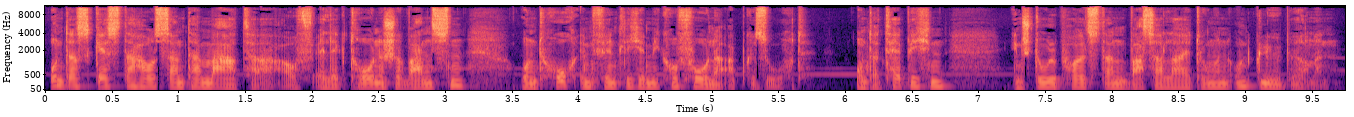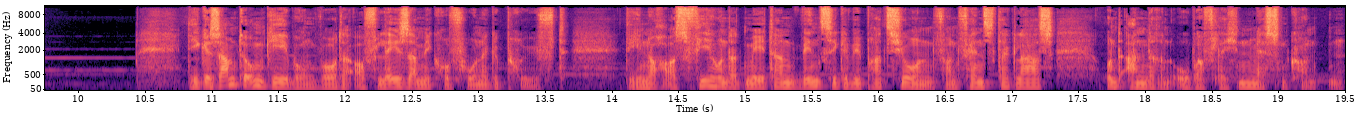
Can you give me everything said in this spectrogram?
und das Gästehaus Santa Marta auf elektronische Wanzen und hochempfindliche Mikrofone abgesucht, unter Teppichen, in Stuhlpolstern, Wasserleitungen und Glühbirnen. Die gesamte Umgebung wurde auf Lasermikrofone geprüft, die noch aus 400 Metern winzige Vibrationen von Fensterglas und anderen Oberflächen messen konnten.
